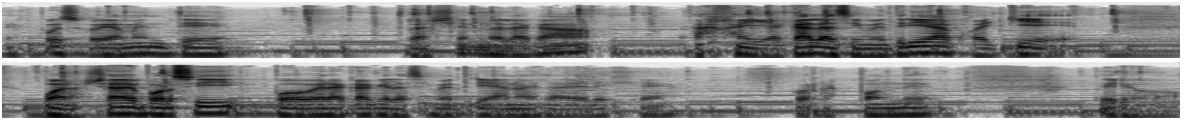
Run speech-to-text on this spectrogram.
Después obviamente trayéndola acá. y acá la simetría cualquier. Bueno, ya de por sí puedo ver acá que la simetría no es la del eje corresponde. Pero.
